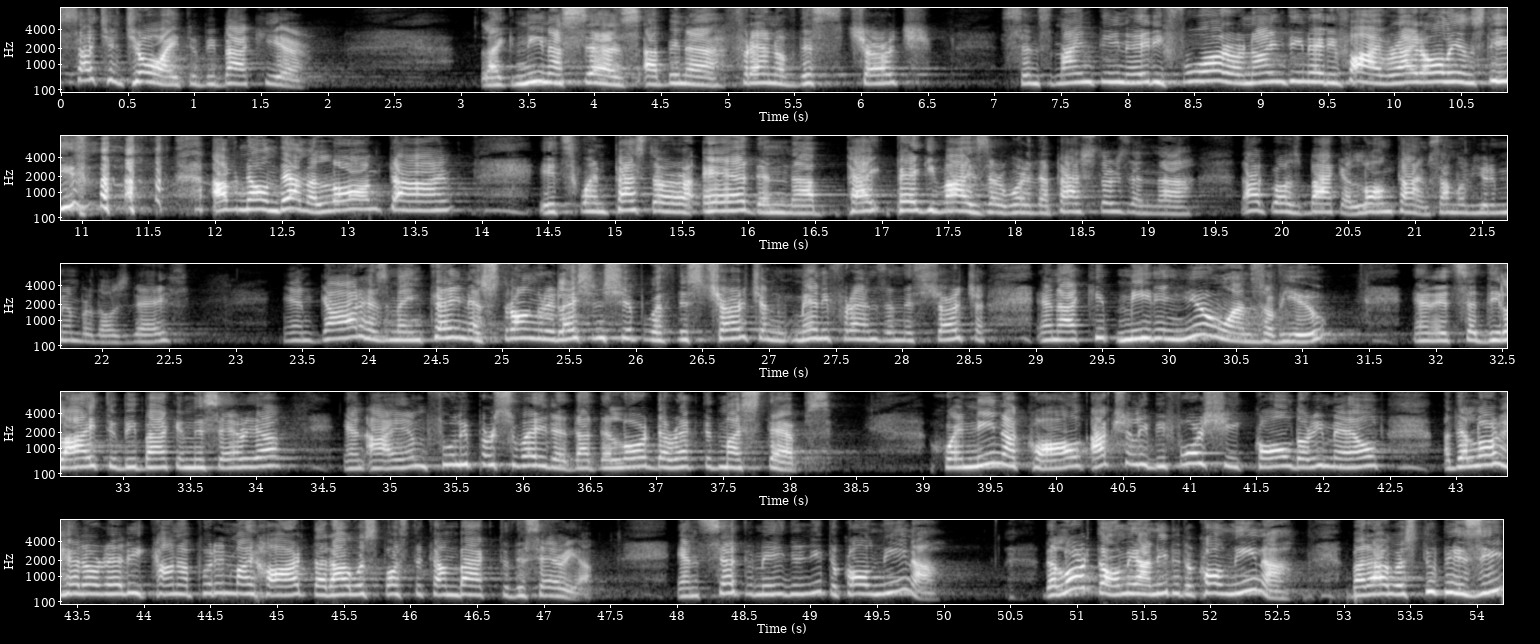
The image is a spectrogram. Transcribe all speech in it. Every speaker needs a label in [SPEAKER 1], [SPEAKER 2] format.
[SPEAKER 1] is such a joy to be back here. Like Nina says, I've been a friend of this church since 1984 or 1985, right, Ollie and Steve? I've known them a long time. It's when Pastor Ed and uh, Peggy Weiser were the pastors, and uh, that goes back a long time. Some of you remember those days. And God has maintained a strong relationship with this church and many friends in this church. And I keep meeting new ones of you. And it's a delight to be back in this area. And I am fully persuaded that the Lord directed my steps. When Nina called, actually, before she called or emailed, the Lord had already kind of put in my heart that I was supposed to come back to this area and said to me, You need to call Nina. The Lord told me I needed to call Nina but I was too busy.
